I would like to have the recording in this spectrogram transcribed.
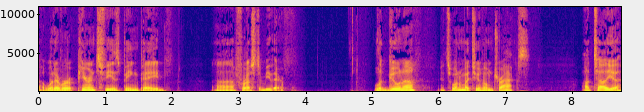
uh, whatever appearance fee is being paid uh, for us to be there. Laguna It's one of my two home tracks. I'll tell you,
